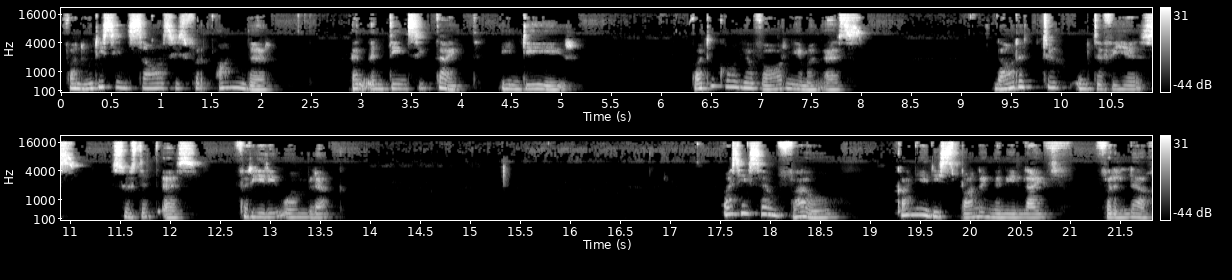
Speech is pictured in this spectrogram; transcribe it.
van hoe die sensasies verander in intensiteit en duur. Wat ook al jou waarneming is, laat dit toe om te wees soos dit is vir hierdie oomblik. As jy sou wou, kan jy die spanning in die lyf verlig.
